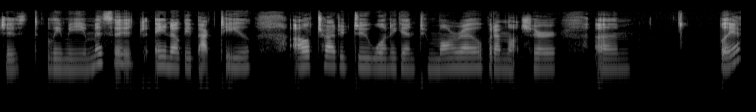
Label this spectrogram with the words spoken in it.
just leave me a message and I'll get back to you. I'll try to do one again tomorrow, but I'm not sure. Um, but yeah,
